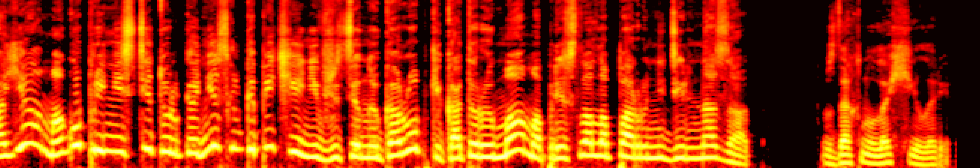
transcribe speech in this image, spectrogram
«А я могу принести только несколько печений в жестяной коробке, которую мама прислала пару недель назад», — вздохнула Хиллари.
